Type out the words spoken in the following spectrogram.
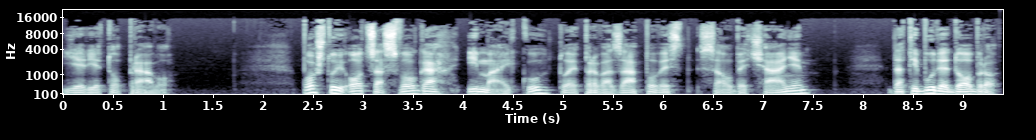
jer je to pravo. Poštuj oca svoga i majku, to je prva zapovest sa obećanjem, da ti bude dobro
